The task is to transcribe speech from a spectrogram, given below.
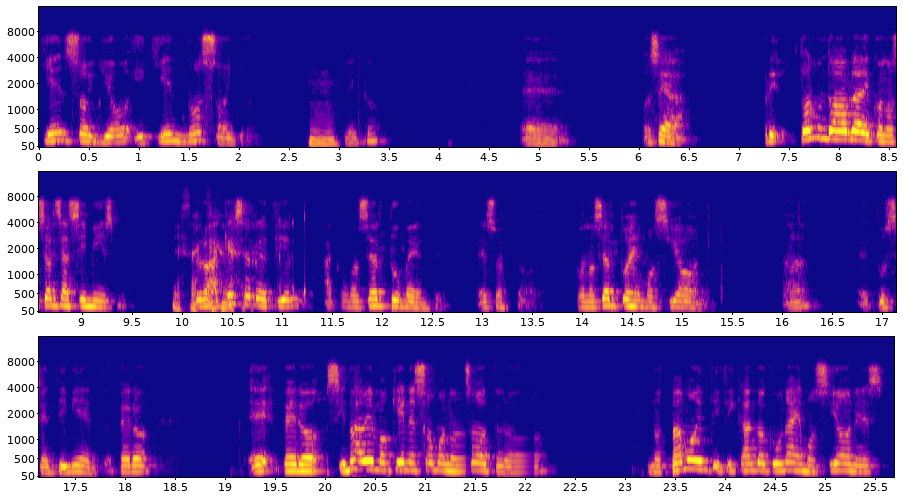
quién soy yo y quién no soy yo. explico? Eh, o sea, todo el mundo habla de conocerse a sí mismo. Pero ¿a qué se refiere a conocer tu mente? Eso es todo. Conocer tus emociones, ¿ah? eh, tus sentimientos. Pero, eh, pero si no sabemos quiénes somos nosotros, nos vamos identificando con unas emociones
